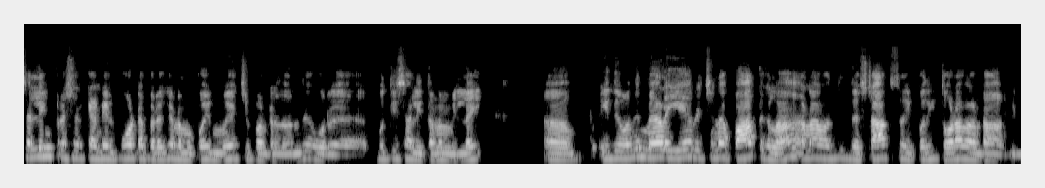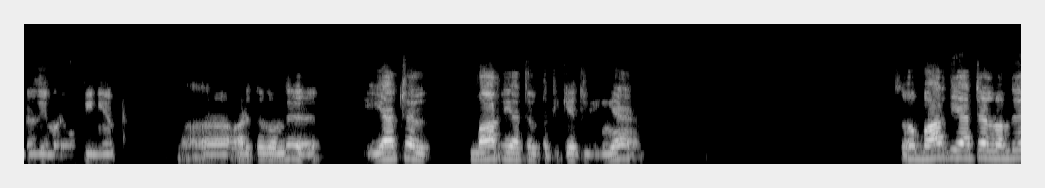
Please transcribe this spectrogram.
செல்லிங் ப்ரெஷர் கேண்டில் போட்ட பிறகு நம்ம போய் முயற்சி பண்றது வந்து ஒரு புத்திசாலித்தனம் இல்லை. இது வந்து மேலே ஏறிச்சுன்னா பார்த்துக்கலாம். ஆனா வந்து இந்த ஸ்டாக்ஸ் இப்போதைக்கு தொட வேண்டாம் அப்படின்றது என்னுடைய ஒப்பீனியன் அடுத்தது வந்து ஏர்டெல் பாரதி ஏர்டெல் பத்தி கேட்டிருக்கீங்க. ஸோ பாரதி ஏர்டெல் வந்து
